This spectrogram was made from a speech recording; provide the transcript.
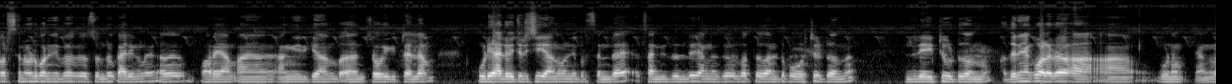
പ്രസിഡന്റിനോട് പറഞ്ഞപ്പോൾ കാര്യങ്ങൾ അത് പറയാം അംഗീകരിക്കാം ചോദിച്ചിട്ടെല്ലാം കൂടി ആലോചിച്ചിട്ട് ചെയ്യാമെന്ന് പറഞ്ഞ് പ്രസിഡന്റ് സന്നിധത്തിൽ ഞങ്ങൾക്ക് ഒരു പത്ത് പതിനെട്ട് പോസ്റ്റ് ഇട്ട് ഡേറ്റ് ഇട്ട് തന്നു. അതിന് ഞങ്ങൾക്ക് വളരെ ഗുണം. ഞങ്ങൾ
